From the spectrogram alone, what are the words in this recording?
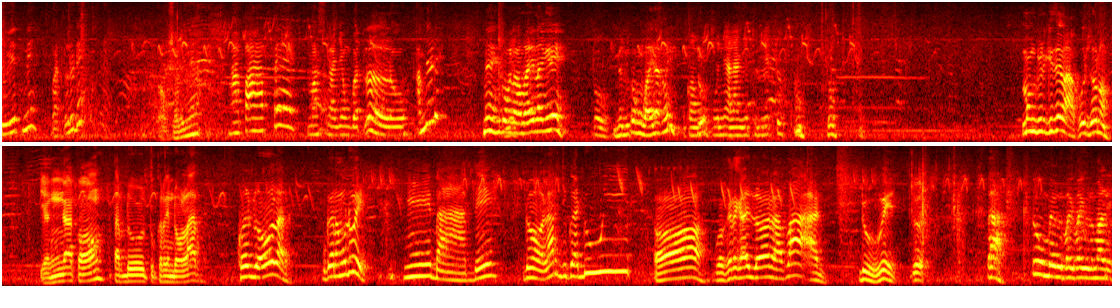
duit nih buat lu deh. Gak usah deh, Nya. Nggak apa-apa, mas sengaja buat lu. Ambil deh. Nih, gua tambahin lagi nih. Tuh, Duit gua banyak nih. kamu punya lagi duit tuh. Tuh. Emang duit kita laku di sono? Ya enggak, Kong. Ntar dulu tukerin dolar. Kalau dolar, bukan nama duit. Nih, babe. Dolar juga duit. Oh, gua kira kali dolar apaan? Duit. Duh. Nah, tumben lu pagi-pagi lu mali.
